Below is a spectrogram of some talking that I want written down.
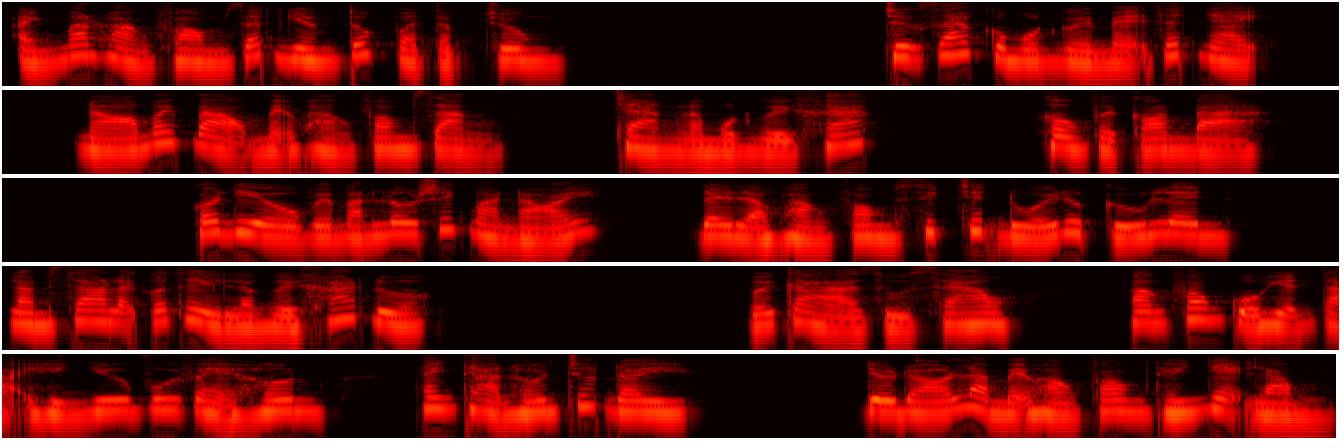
ánh mắt Hoàng Phong rất nghiêm túc và tập trung. Trực giác của một người mẹ rất nhạy. Nó mách bảo mẹ Hoàng Phong rằng chàng là một người khác, không phải con bà. Có điều về mặt logic mà nói, đây là Hoàng Phong suýt chết đuối được cứu lên, làm sao lại có thể là người khác được? Với cả dù sao, Hoàng Phong của hiện tại hình như vui vẻ hơn, thanh thản hơn trước đây. Điều đó là mẹ Hoàng Phong thấy nhẹ lòng.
